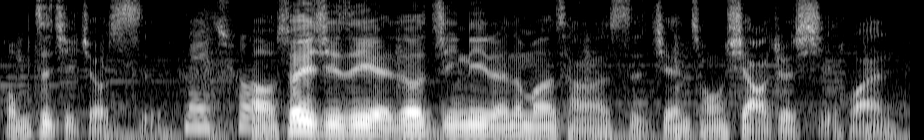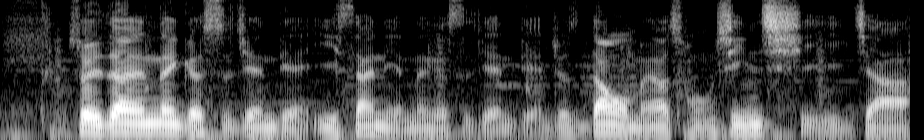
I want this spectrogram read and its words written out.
我们自己就是没错。哦，所以其实也就经历了那么长的时间，从小就喜欢。所以在那个时间点，一三年那个时间点，就是当我们要重新起一家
